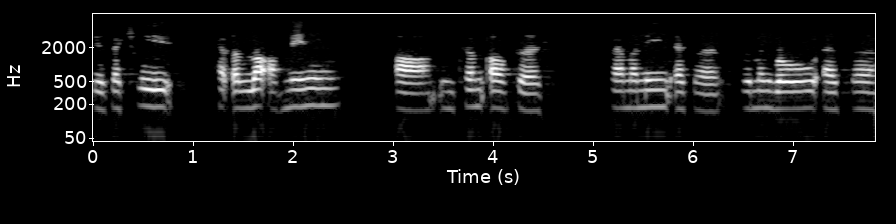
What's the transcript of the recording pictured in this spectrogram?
is actually had a lot of meaning um, in terms of the feminine as a women role, as a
